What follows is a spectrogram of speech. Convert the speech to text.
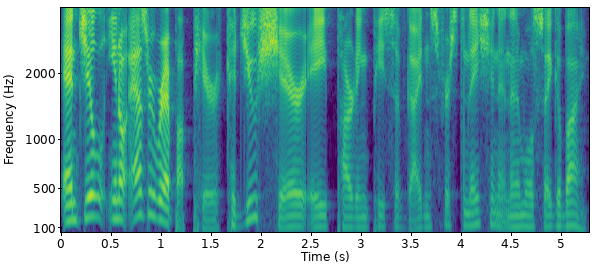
And Jill, you know, as we wrap up here, could you share a parting piece of guidance for STEM Nation, and then we'll say goodbye.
